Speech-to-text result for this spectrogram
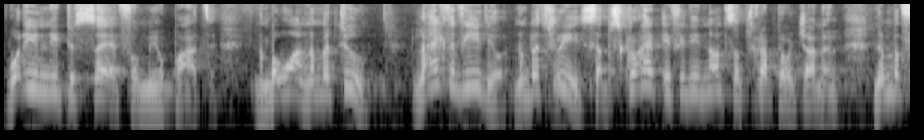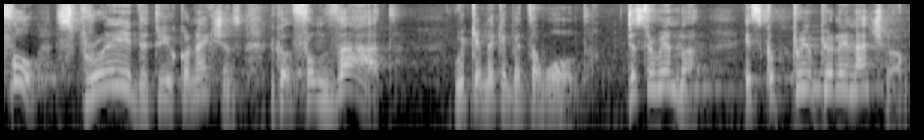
what do you need to say from your part? Number one. Number two, like the video. Number three, subscribe if you did not subscribe to our channel. Number four, spread to your connections because from that, we can make a better world. Just remember, it's purely natural.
